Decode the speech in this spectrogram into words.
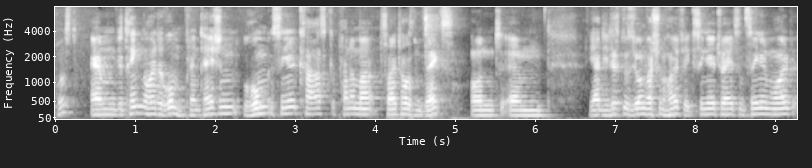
Prost. Ähm, wir trinken heute Rum. Plantation Rum Single Cask Panama 2006. Und ähm, ja, die Diskussion war schon häufig. Single Trades und Single Malt.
